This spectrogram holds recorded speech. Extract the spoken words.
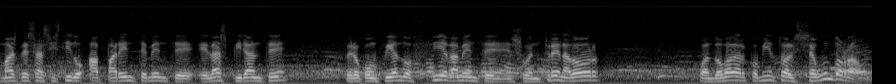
más desasistido aparentemente el aspirante, pero confiando ciegamente en su entrenador cuando va a dar comienzo al segundo round.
